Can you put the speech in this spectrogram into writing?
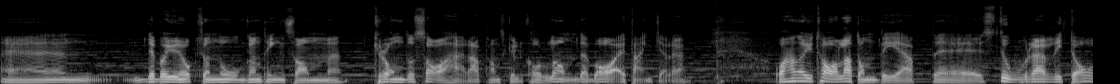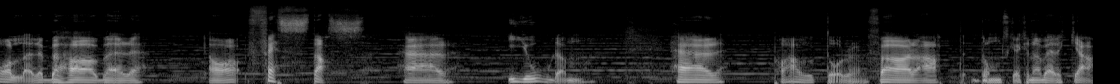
Eh, det var ju också någonting som Krondo sa här att han skulle kolla om det var ett ankare. Och han har ju talat om det att eh, stora ritualer behöver ja, fästas här i jorden. Här på Altor för att de ska kunna verka.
